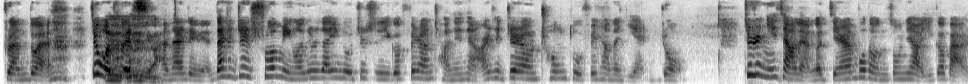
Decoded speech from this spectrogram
专断。就我特别喜欢他这点，但是这说明了就是在印度这是一个非常常见现象，而且这让冲突非常的严重。就是你想两个截然不同的宗教，一个把。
